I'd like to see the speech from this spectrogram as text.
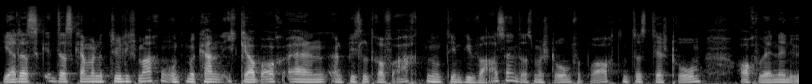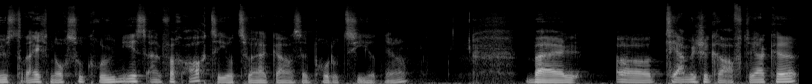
Ja, das, das kann man natürlich machen und man kann, ich glaube, auch ein, ein bisschen darauf achten und dem gewahr sein, dass man Strom verbraucht und dass der Strom, auch wenn in Österreich noch so grün ist, einfach auch CO2-Gase produziert. Ja? Weil äh, thermische Kraftwerke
